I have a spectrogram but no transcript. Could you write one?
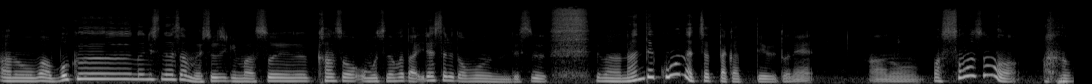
あの、まあ、僕のリスナーさんも正直まあそういう感想をお持ちの方いらっしゃると思うんです。で、まあ、なんでこうなっちゃったかっていうとねあの、まあ、そもそもあの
